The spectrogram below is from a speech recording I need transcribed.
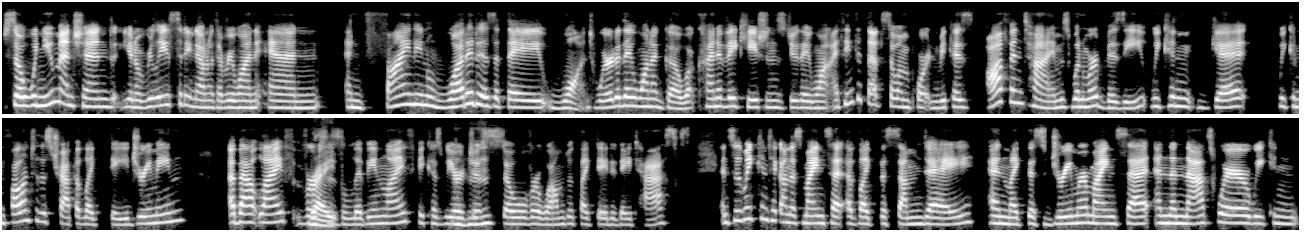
So when you mentioned you know really sitting down with everyone and and finding what it is that they want where do they want to go what kind of vacations do they want i think that that's so important because oftentimes when we're busy we can get we can fall into this trap of like daydreaming about life versus right. living life because we are mm-hmm. just so overwhelmed with like day to day tasks. And so we can take on this mindset of like the someday and like this dreamer mindset. And then that's where we can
